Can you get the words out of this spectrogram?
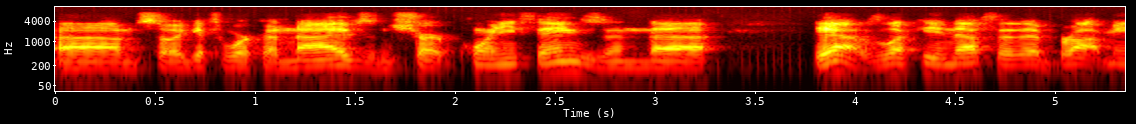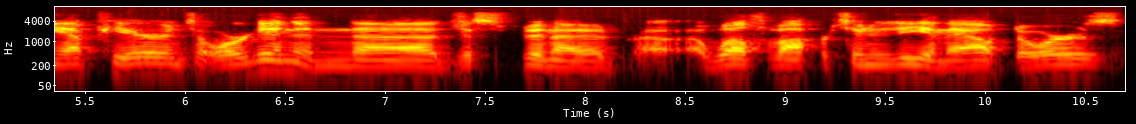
Um, so I get to work on knives and sharp pointy things and uh, yeah, I was lucky enough that it brought me up here into Oregon and uh, just been a, a, wealth of opportunity in the outdoors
